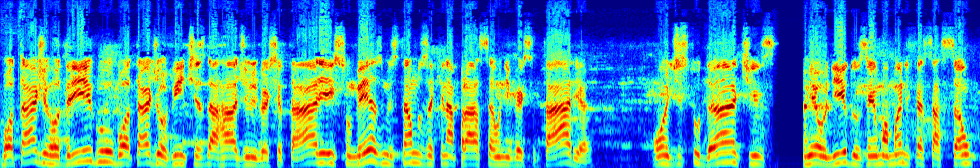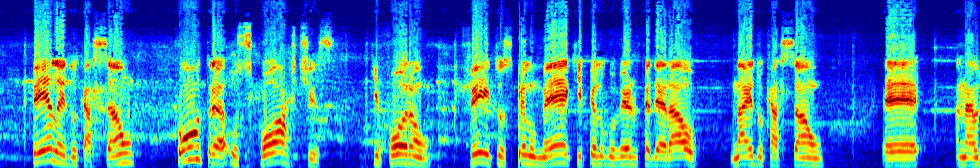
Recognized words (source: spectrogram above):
Boa tarde, Rodrigo. Boa tarde, ouvintes da Rádio Universitária. Isso mesmo, estamos aqui na Praça Universitária, onde estudantes reunidos em uma manifestação pela educação contra os cortes que foram feitos pelo MEC e pelo governo federal na educação, é, na,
